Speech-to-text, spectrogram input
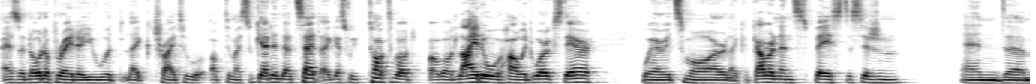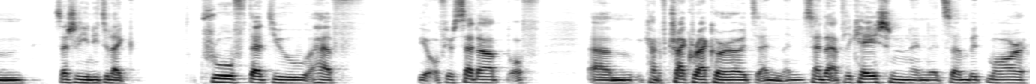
as a node operator, you would like try to optimize to get in that set. I guess we talked about about Lido, how it works there, where it's more like a governance based decision, and um, essentially you need to like prove that you have you know, of your setup of um, kind of track record and, and send an application and it's a bit more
